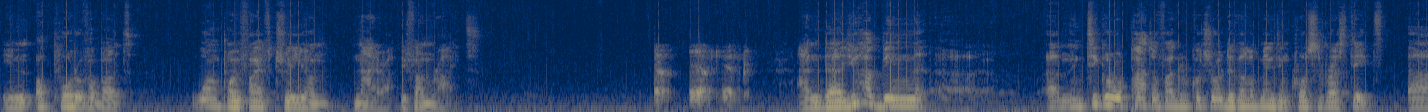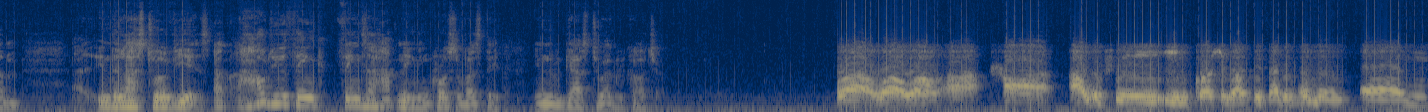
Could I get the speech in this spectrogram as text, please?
in upward of about 1.5 trillion naira, if I'm right. Yeah, yeah, yeah. And uh, you have been uh, an integral part of agricultural development in Cross River State um, uh, in the last 12 years. Uh, how do you think things are happening in Cross River State in regards to agriculture? Wow, wow, wow. Uh, uh, I would say in River State at the moment, um,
